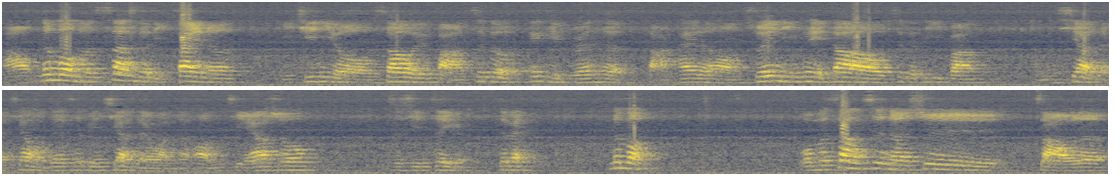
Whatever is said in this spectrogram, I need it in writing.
好，那么我们上个礼拜呢，已经有稍微把这个 Active Render 打开了哈，所以您可以到这个地方，我们下载，像我在这边下载完了哈，我们解压缩执行这个，对不对？那么我们上次呢是找了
